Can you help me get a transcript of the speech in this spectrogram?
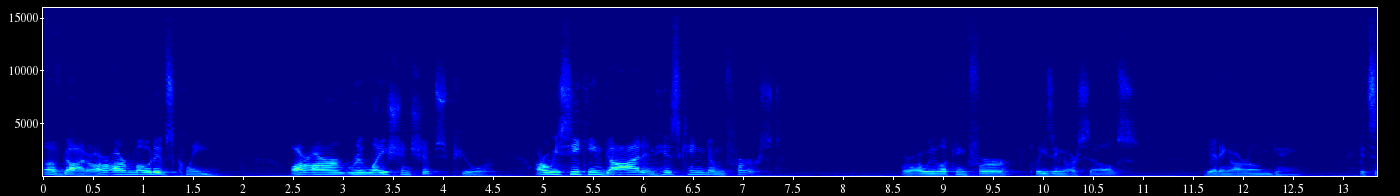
of God? Are our motives clean? Are our relationships pure? Are we seeking God and His kingdom first? Or are we looking for pleasing ourselves, getting our own gain? It's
